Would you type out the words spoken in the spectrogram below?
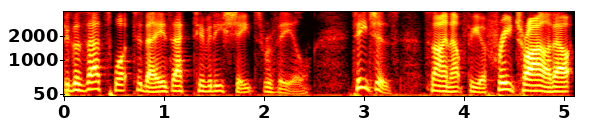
because that's what today's activity sheets reveal. Teachers, sign up for your free trial of our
